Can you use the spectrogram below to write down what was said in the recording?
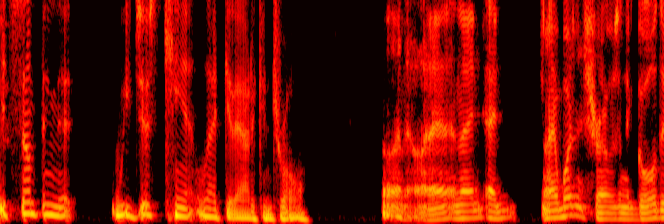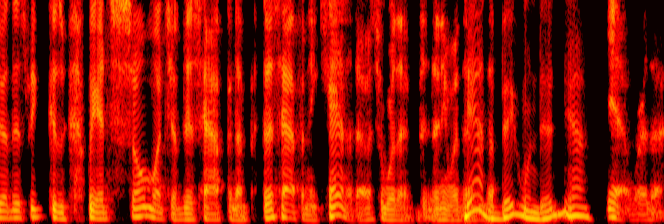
it's something that we just can't let it get out of control. I know, and I, and I, I wasn't sure I was going to go there this week because we had so much of this happen. This happened in Canada, so where the anyway. The, yeah, the big one did. Yeah, yeah, where the,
